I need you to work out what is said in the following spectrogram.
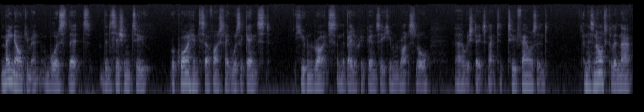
main argument was that the decision to require him to self isolate was against human rights and the Bailiwick of Guernsey human rights law, uh, which dates back to 2000. And there's an article in that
